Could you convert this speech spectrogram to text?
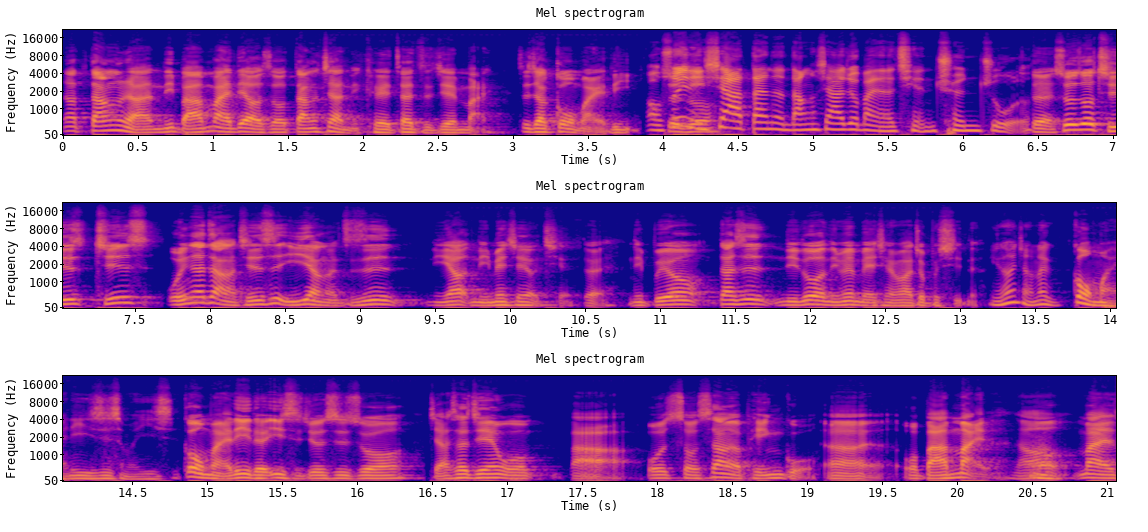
那当然，你把它卖掉的时候，当下你可以再直接买，这叫购买力。哦，所以你下单的当下就把你的钱圈住了。对，所以说其实其实我应该这样讲，其实是一样的，只是你要里面先有钱，对你不用，但是你如果里面没钱的话就不行的。你刚刚讲那个购买力是什么意思？购买力的意思就是说，假设今天我把我手上有苹果，呃，我把它卖了，然后卖、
